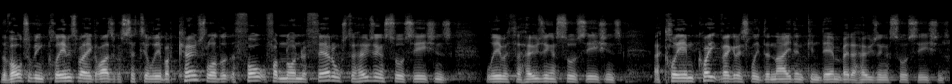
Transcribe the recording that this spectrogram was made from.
There have also been claims by Glasgow City Labour Councillor that the fault for non-referrals to housing associations lay with the housing associations, a claim quite vigorously denied and condemned by the housing associations.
